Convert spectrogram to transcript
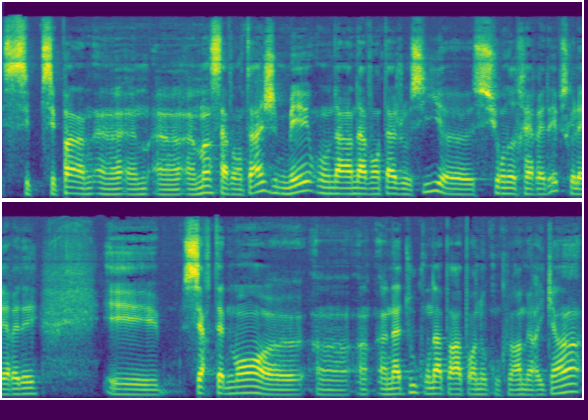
c'est pas un, un, un, un, mince avantage, mais on a un avantage aussi euh, sur notre R&D, parce que la R&D Et certainement, euh, un, atout qu'on a par rapport à nos concurrents américains,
